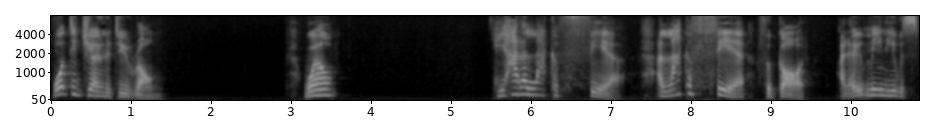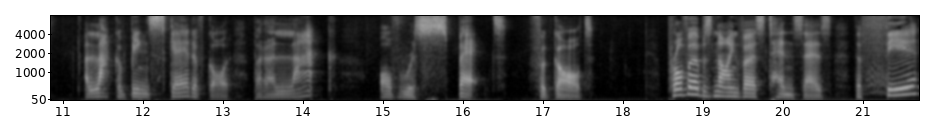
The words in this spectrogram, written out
What did Jonah do wrong? Well, he had a lack of fear, a lack of fear for God. I don't mean he was a lack of being scared of God, but a lack of respect for God. Proverbs 9, verse 10 says, The fear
